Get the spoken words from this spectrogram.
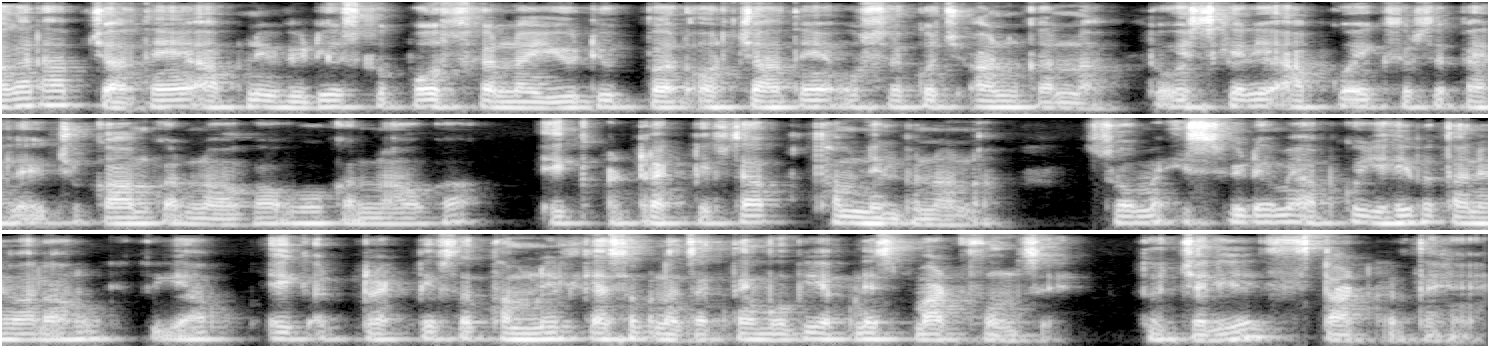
अगर आप चाहते हैं अपनी वीडियोस को पोस्ट करना यूट्यूब पर और चाहते हैं उससे कुछ अर्न करना तो इसके लिए आपको एक सबसे पहले जो काम करना होगा वो करना होगा एक अट्रैक्टिव सा थंबनेल बनाना। सो so, मैं इस वीडियो में आपको यही बताने वाला हूँ कि आप एक अट्रैक्टिव सा थंबनेल कैसे बना सकते हैं वो भी अपने स्मार्टफ़ोन से। तो चलिए स्टार्ट करते हैं।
